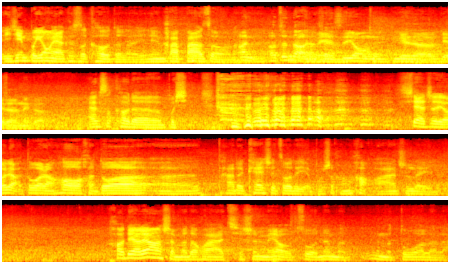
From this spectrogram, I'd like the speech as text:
已经不用 Xcode 了，已经扒扒走了。啊啊，真的，你们也是用别的别的那个？Xcode 不行，限制有点多，然后很多呃，它的 cache 做的也不是很好啊之类的。耗电量什么的话，其实没有做那么那么多了啦，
